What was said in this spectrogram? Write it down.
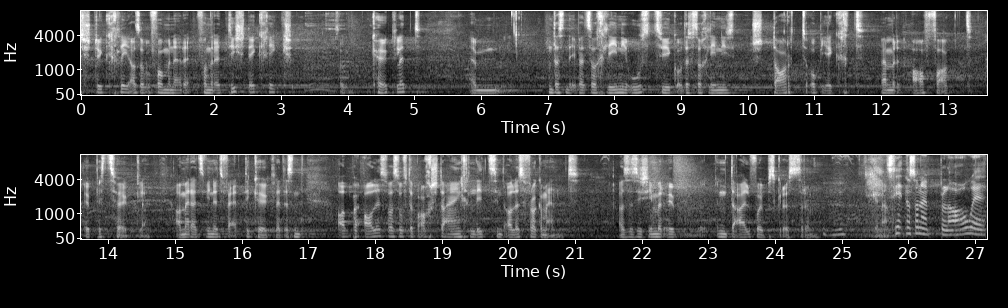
Stückchen, also von einer, von einer Tischdecke so gehökelt. Ähm, und das sind eben so kleine Auszüge oder so kleine Startobjekte, wenn man anfängt, etwas zu hökeln. Aber man hat es wie nicht fertig gehökelt. Das sind, aber alles, was auf der Bachstein liegt, sind alles Fragmente. Also es ist immer ein Teil von etwas Größerem. Mhm. Genau. Sie hat noch so einen blauen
